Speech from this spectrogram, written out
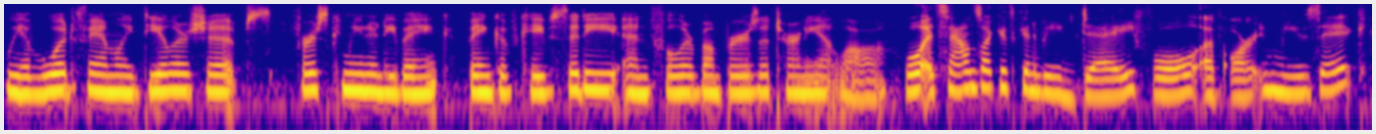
We have Wood Family Dealerships, First Community Bank, Bank of Cave City, and Fuller Bumpers Attorney at Law. Well, it sounds like it's going to be day full of art and music music.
